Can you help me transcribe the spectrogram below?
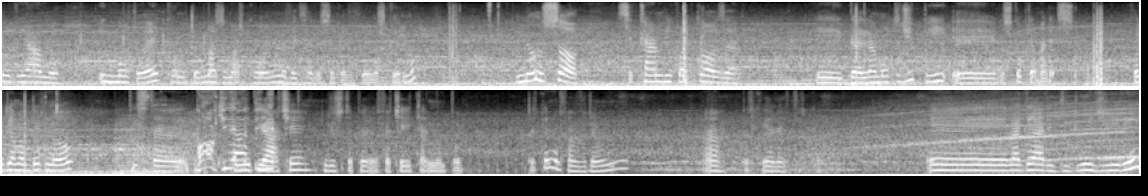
corriamo in Moto E con Tommaso Marconi, lo vedete sempre sullo schermo. Non so se cambi qualcosa eh, dalla MotoGP e lo scopriamo adesso. Corriamo a Brno pista Pochi che mi piace, giusto per facilitarmi un po'. Perché non fa vroom? Ah, perché è elettrico. E la gara di due giri.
